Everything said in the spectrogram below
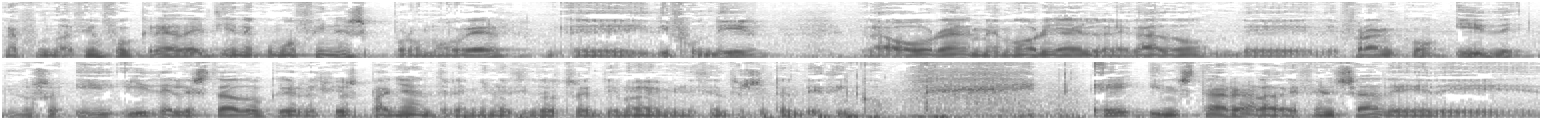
La fundación fue creada y tiene como fines promover eh, y difundir la obra, el memoria, el legado de, de Franco y, de, y, del Estado que rigió España entre 1939 y 1975 e instar a la defensa de, de-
